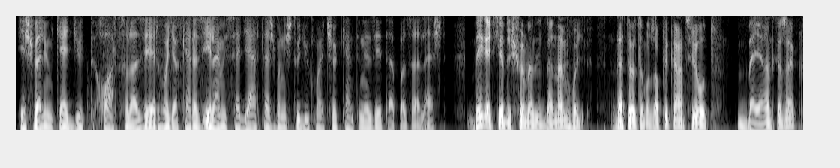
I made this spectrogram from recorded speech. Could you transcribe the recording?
és velünk együtt harcol azért, hogy akár az élelmiszergyártásban is tudjuk majd csökkenteni az ételpazarlást. Még egy kérdés fölmerült bennem, hogy letöltöm az applikációt, bejelentkezek,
